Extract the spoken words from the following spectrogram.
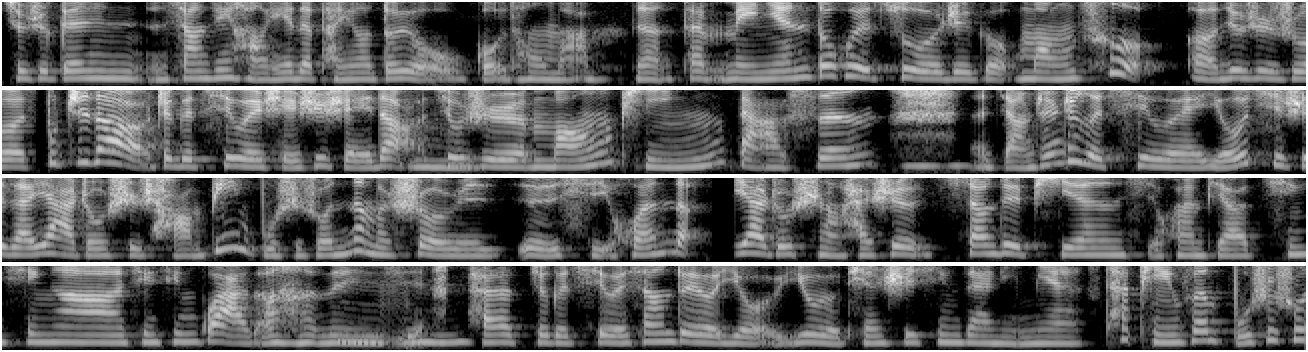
就是跟香精行业的朋友都有沟通嘛，那，他每年都会做这个盲测，呃，就是说不知道这个气味谁是谁的，就是盲评打分。讲真，这个气味尤其是在亚洲市场，并不是说那么受人呃喜欢的。亚洲市场还是相对偏喜欢比较清新啊、清新挂的 那一些，它这个气味相对有又有。甜食性在里面，它评分不是说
